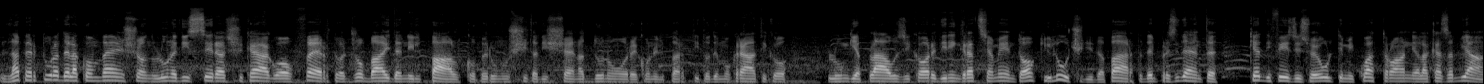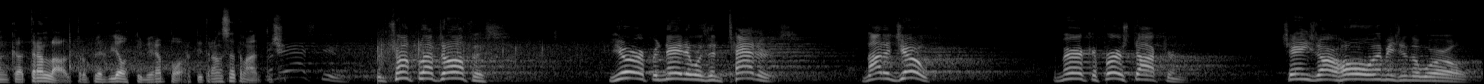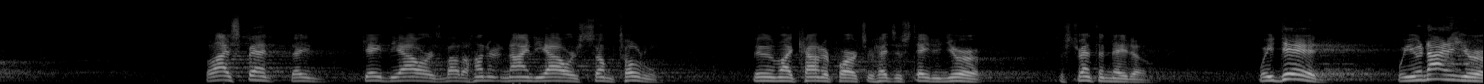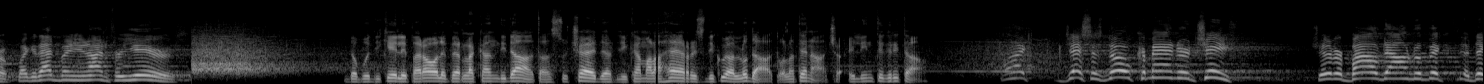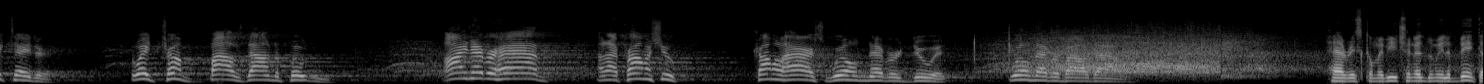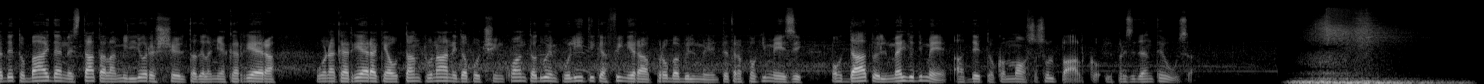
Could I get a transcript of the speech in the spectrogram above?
L'apertura della convention lunedì sera a Chicago ha offerto a Joe Biden il palco per un'uscita di scena d'onore con il Partito Democratico. Lunghi applausi, cori di ringraziamento, occhi lucidi da parte del presidente che ha difeso i suoi ultimi quattro anni alla Casa Bianca, tra l'altro per gli ottimi rapporti transatlantici. When Trump left office, Europe and NATO was in tatters. Not a joke. America First doctrine changed our whole image in the world. Well, I spent, they gave the hours, about 190 hours, sum total, with my counterparts or heads of state in Europe to strengthen NATO. We did. We united Europe like it hadn't been united for years. Dopodiché le parole per la candidata a succedergli Kamala Harris di cui ha lodato la tenacia e l'integrità. Just as no commander in chief should ever bow down to a, dictator. The way Trump bows down to Putin. I never have, and I promise you, Kamala Harris will never do it. Will never bow down. Harris come vice nel 2020 ha detto Biden è stata la migliore scelta della mia carriera, una carriera che a 81 anni dopo 52 in politica finirà probabilmente tra pochi mesi. Ho dato il meglio di me, ha detto commosso sul palco il presidente USA.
